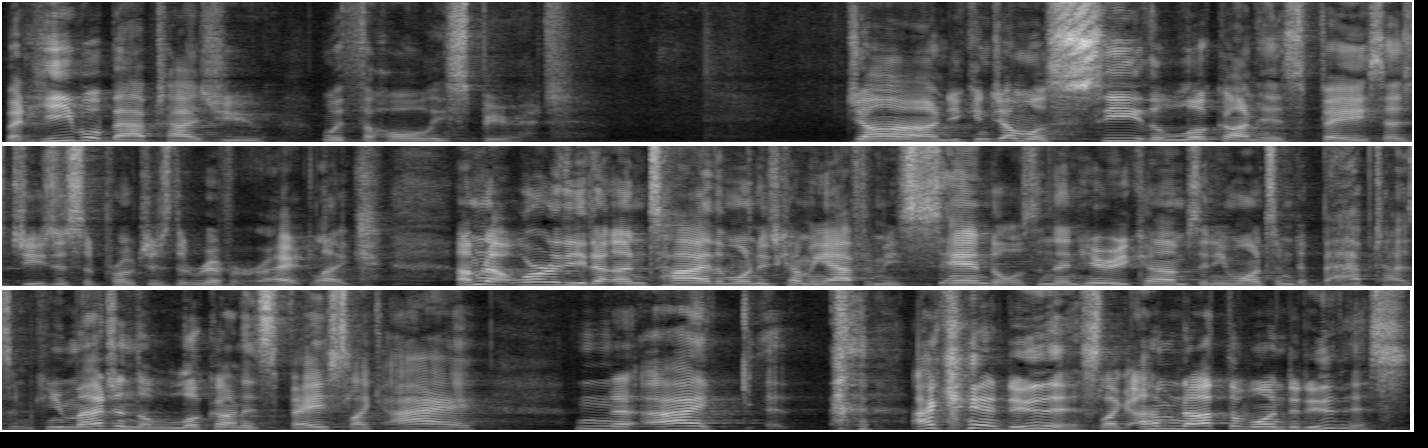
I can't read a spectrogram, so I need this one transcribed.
but he will baptize you with the Holy Spirit. John, you can almost see the look on his face as Jesus approaches the river, right? Like, I'm not worthy to untie the one who's coming after me sandals, and then here he comes and he wants him to baptize him. Can you imagine the look on his face? Like, I, I, I can't do this. Like, I'm not the one to do this.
